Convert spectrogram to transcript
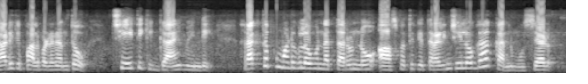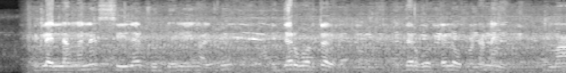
దాడికి పాల్పడడంతో చేతికి గాయమైంది. రక్తపు మడుగులో ఉన్న తరుణ్ను ఆసుపత్రికి తరలించేలోగా కన్నుమూశాడు. ఇట్లా వెళ్ళంగానే సీదా కలిపి ఇద్దరు కొడతారు. ఇద్దరు కొట్టే లోపల నేను మా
